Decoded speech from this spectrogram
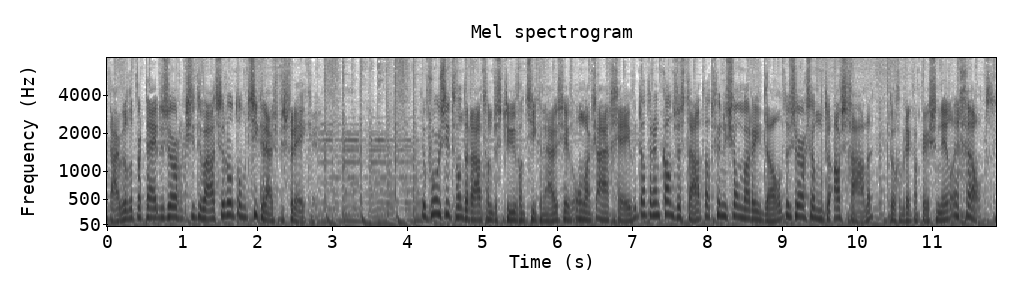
Daar wil de partij de zorgelijke situatie rondom het ziekenhuis bespreken. De voorzitter van de raad van bestuur van het ziekenhuis heeft onlangs aangegeven dat er een kans bestaat dat Fundación Maridal de zorg zou moeten afschalen door gebrek aan personeel en geld.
